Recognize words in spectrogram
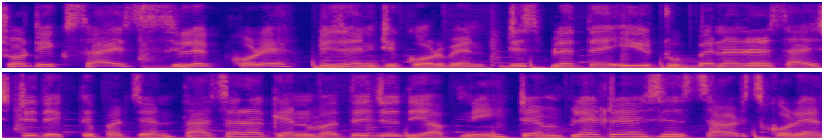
সঠিক সাইজ সিলেক্ট করে ডিজাইনটি করবেন। ডিসপ্লেতে ইউটিউব ব্যানারের সাইজটি দেখতে পাচ্ছেন। তাছাড়া ক্যানভাতে যদি আপনি টেমপ্লেটে এসে সার্চ করেন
